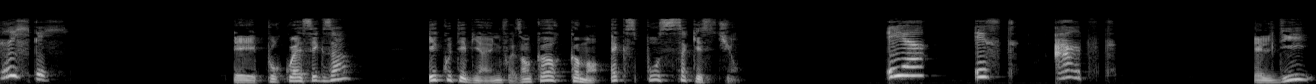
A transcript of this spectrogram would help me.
Richtig. Et pourquoi est-ce exact Écoutez bien une fois encore comment Ex pose sa question. Er ist Arzt. Elle dit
